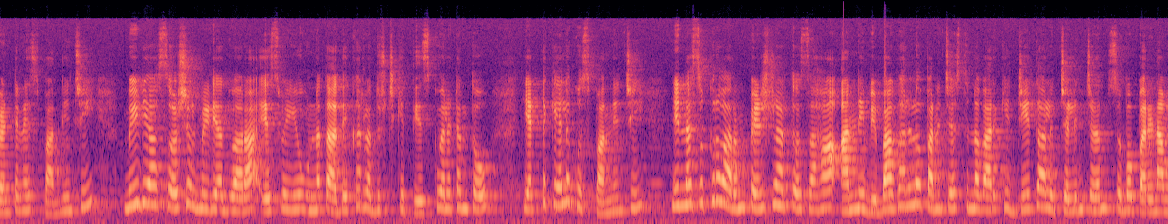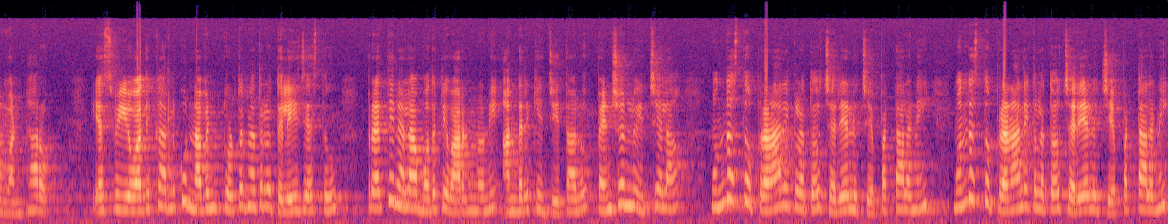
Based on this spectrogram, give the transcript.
వెంటనే స్పందించి మీడియా సోషల్ మీడియా ద్వారా ఎస్వీయు ఉన్నత అధికారుల దృష్టికి తీసుకువెళ్ళడంతో ఎట్టకేలకు స్పందించి నిన్న శుక్రవారం పెన్షనర్తో సహా అన్ని విభాగాలలో పనిచేస్తున్న వారికి జీతాలు చెల్లించడం శుభ పరిణామం అంటున్నారు. ఎస్వీఓ అధికారులకు నవీన్ కృతజ్ఞతలు తెలియజేస్తూ ప్రతి నెల మొదటి వారంలోని అందరికీ జీతాలు పెన్షన్లు ఇచ్చేలా ముందస్తు ప్రణాళికలతో చర్యలు చేపట్టాలని ముందస్తు ప్రణాళికలతో చర్యలు చేపట్టాలని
